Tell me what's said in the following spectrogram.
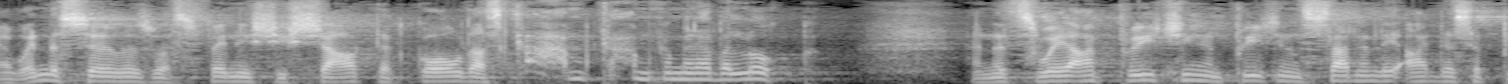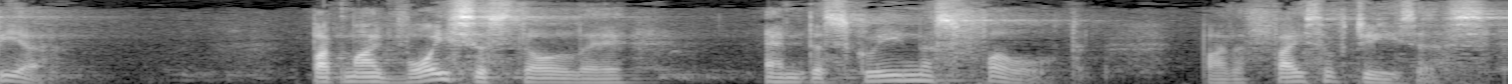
And when the service was finished, she shouted, called us, Come, come, come and have a look. And that's where I'm preaching and preaching, and suddenly I disappear. But my voice is still there, and the screen is filled by the face of Jesus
